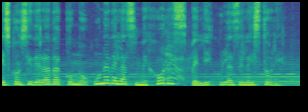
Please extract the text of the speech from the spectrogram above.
es considerada como una de las mejores películas de la historia.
